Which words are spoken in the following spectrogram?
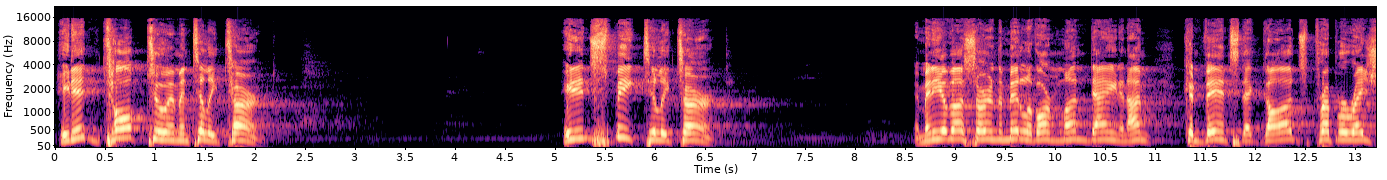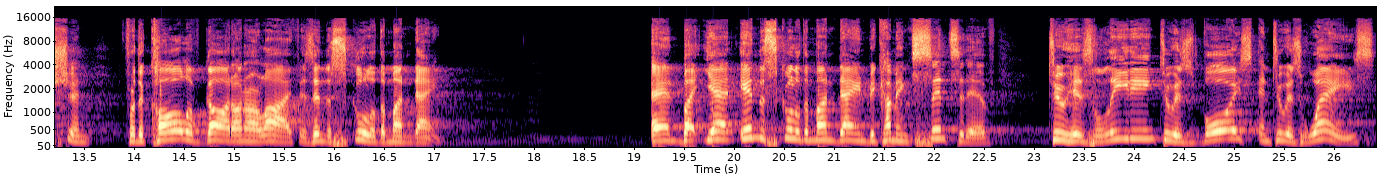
He didn't talk to him until he turned. He didn't speak till he turned. And many of us are in the middle of our mundane, and I'm convinced that God's preparation for the call of God on our life is in the school of the mundane. And but yet in the school of the mundane, becoming sensitive to his leading, to his voice, and to his ways,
